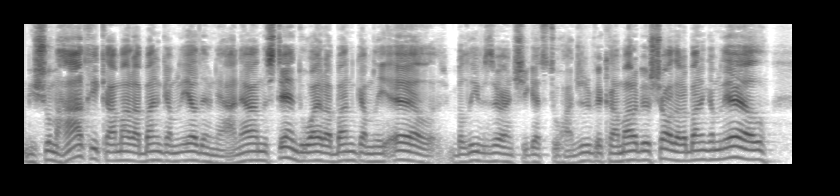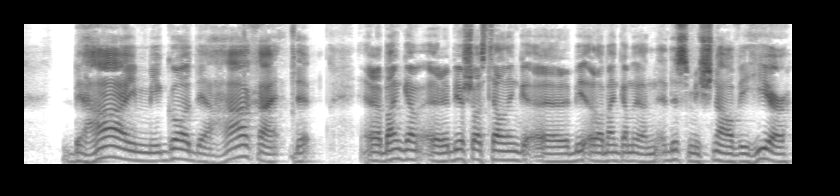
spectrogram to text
Mishum haki kamar Rabban Gamliel demnea. Now I understand why Rabban Gamliel believes her and she gets 200. V'kamar b'yoshua Rabban Gamliel behai migo dehacha. Rabban Rabbi Yeshua is telling uh, Rabban Gamliel this Mishnah over here.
